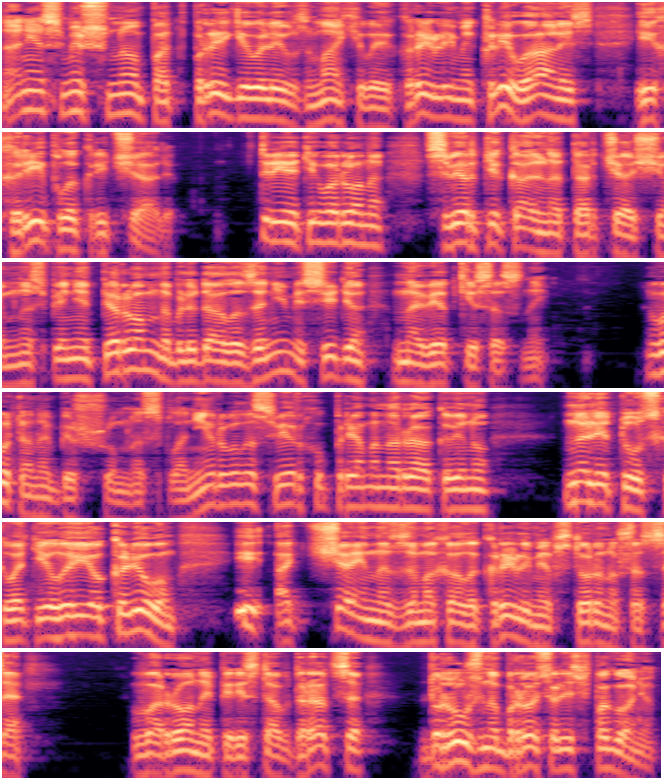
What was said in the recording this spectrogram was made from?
они смешно подпрыгивали, взмахивая крыльями, клевались и хрипло кричали. Третья ворона с вертикально торчащим на спине пером наблюдала за ними, сидя на ветке сосны. Вот она бесшумно спланировала сверху прямо на раковину, на лету схватила ее клювом и отчаянно замахала крыльями в сторону шоссе. Вороны, перестав драться, дружно бросились в погоню.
